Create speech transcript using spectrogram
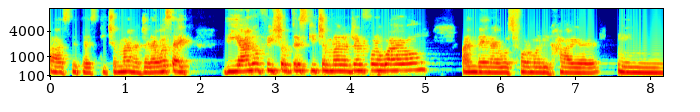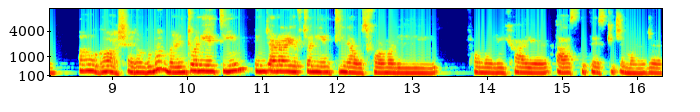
as the test kitchen manager. I was like the unofficial test kitchen manager for a while. And then I was formally hired in, oh gosh, I don't remember, in 2018. In January of 2018, I was formally formally hired as the test kitchen manager.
